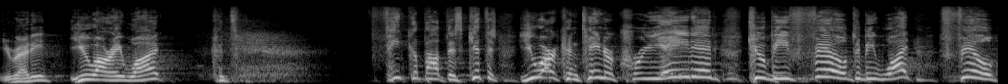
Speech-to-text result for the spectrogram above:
You ready? You are a what? Container. Think about this. Get this. You are a container created to be filled, to be what? Filled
